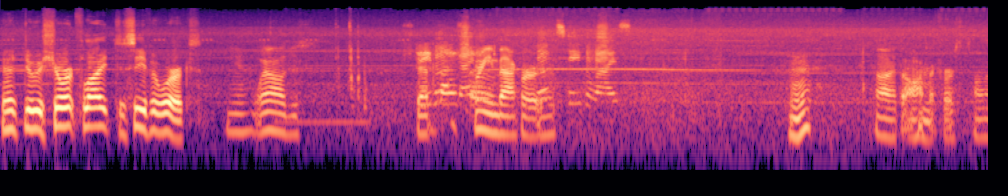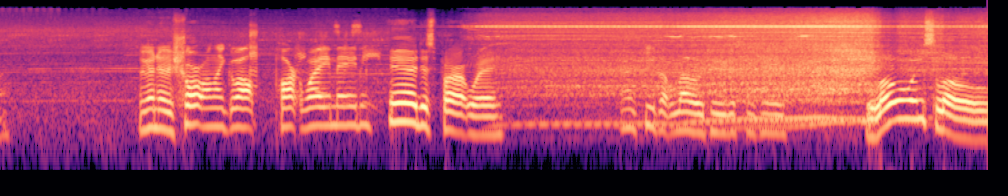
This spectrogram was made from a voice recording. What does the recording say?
Gonna do a short flight to see if it works. yeah, well, just step Stabilize. screen backward. Then stabilize. Oh, I have to arm it first. Hold on. We're gonna do a short one, like go out part way maybe. Yeah, just part way. I'm keep it low too, just in case. Low and slow.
